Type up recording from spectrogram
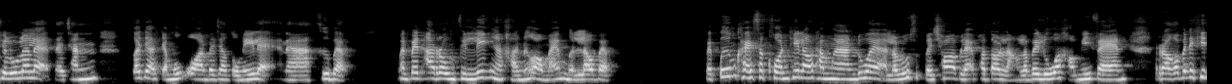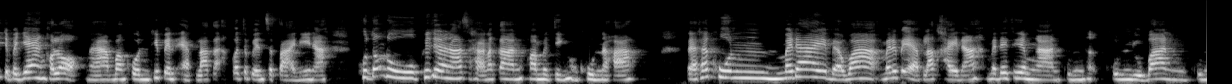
ฉันรู้แล้วแหละ แต่ฉันก็อยากจะมุกออนไปจากตรงนี้แหละนะคะคือแบบมันเป็นอารมณ์ฟีลลิ่งอะค่ะนึกออกไหมเหมือนเราแบบ ไปปลื้มใครสักคนที่เราทำงานด้วยเรารู้สึกไปชอบแล้วพอตอนหลังเราไปรู้ว่าเขามีแฟน เราก็ไม่ได้คิดจะไปแย่งเขาหรอกนะบางคนที่เป็นแอบรักอะก็จะเป็นสไตล์นี้นะคุณต้องดูพิจารณาสถานการณ์ความเป็นจริงของคุณนะคะ แต่ถ้าคุณไม่ได้แบบว่าไม่ได้ไปแอบรักใครนะ ไม่ได้ที่ทำงานคุณคุณอยู่บ้าน คุณ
